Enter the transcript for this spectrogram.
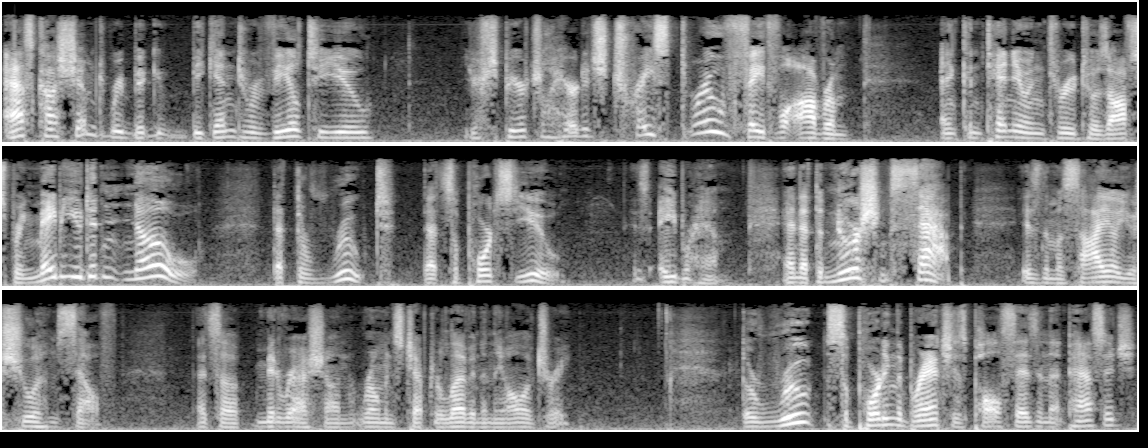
ask Hashem to re- begin to reveal to you your spiritual heritage traced through faithful Avram and continuing through to his offspring. Maybe you didn't know that the root that supports you is Abraham, and that the nourishing sap is the Messiah Yeshua himself. That's a midrash on Romans chapter 11 in the olive tree. The root supporting the branches, Paul says in that passage,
